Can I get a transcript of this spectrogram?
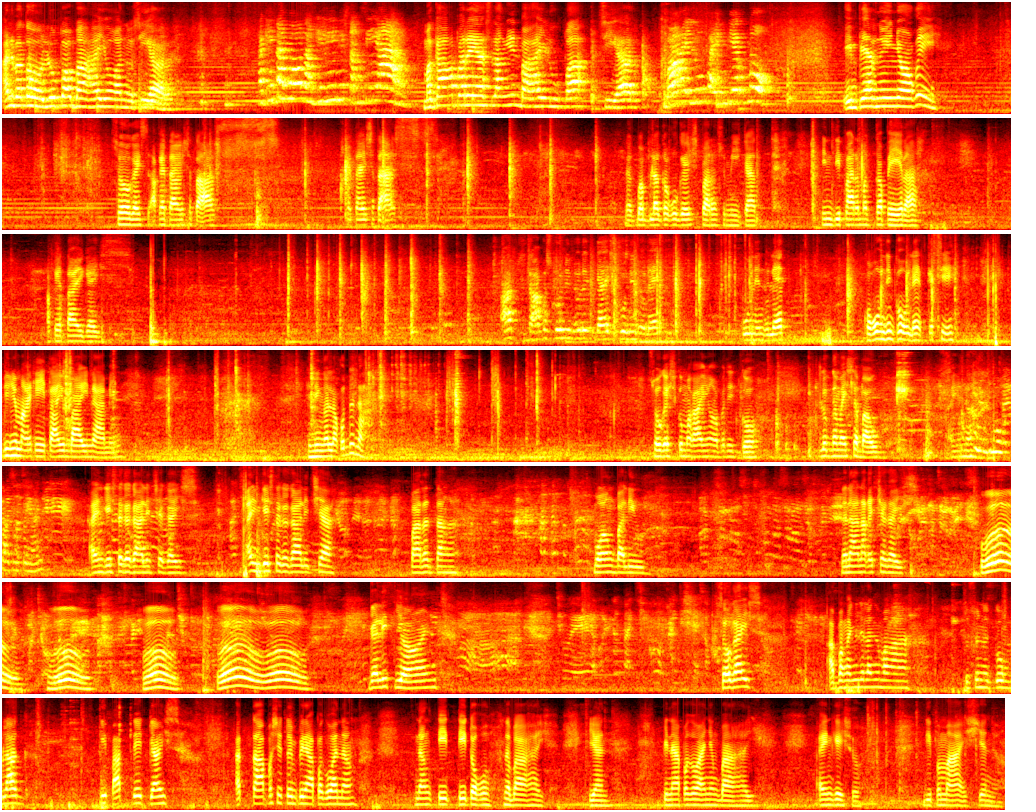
ano ba to? Lupa o bahay o ano? CR? Nakita mo, naglilinis ng CR. Magkakaparehas lang yun. Bahay, lupa, CR. Bahay, lupa, impyerno. Impyerno ninyo ako eh. So guys, akit tayo sa taas. Akit tayo sa taas. Nagbablog ako guys para sumikat. Hindi para magkapera. Akit tayo guys. At tapos kunin ulit guys, kunin ulit. Kunin ulit. Kukunin ko ulit kasi hindi nyo makikita yung bahay namin. Hiningal ako dun ah. So guys, kumakain yung kapatid ko. Itlog na may sabaw. Ayun na. Ko yan? Ayun guys, nagagalit siya guys. Ayun guys, nagagalit siya. Parang tanga. Mukhang baliw. Nananakit siya guys. Wow! Wow! Wow! Wow! Wow! Galit yarn. So guys, abangan nyo lang yung mga susunod kong vlog. Keep update guys. At tapos ito yung pinapagawa ng ng ti- tito ko na bahay. Yan. Pinapagawa niyang bahay. Ayun guys oh. Hindi pa maayos yan oh.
